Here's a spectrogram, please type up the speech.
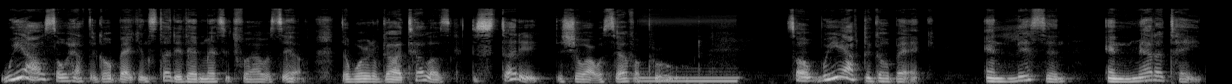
we also have to go back and study that message for ourselves. The word of God tell us to study to show ourselves approved. So we have to go back and listen and meditate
